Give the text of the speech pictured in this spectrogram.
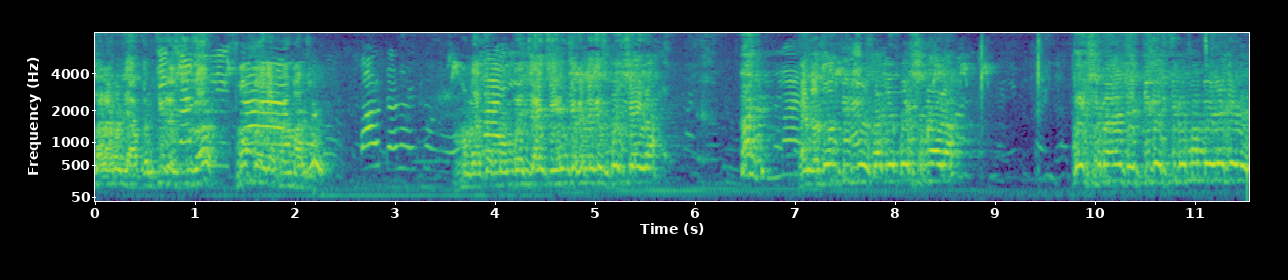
चला म्हणजे आपण तिघं तिघं मुंबईला कामाला जाऊ. मग आता मुंबईला जायचे यांच्याकडे लगेच पैसे आहे का काय? यांना दोन तीन दिवस आले पैसे मिळाला पैसे मिळाले तिघं तिकडे मुंबईला गेले.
